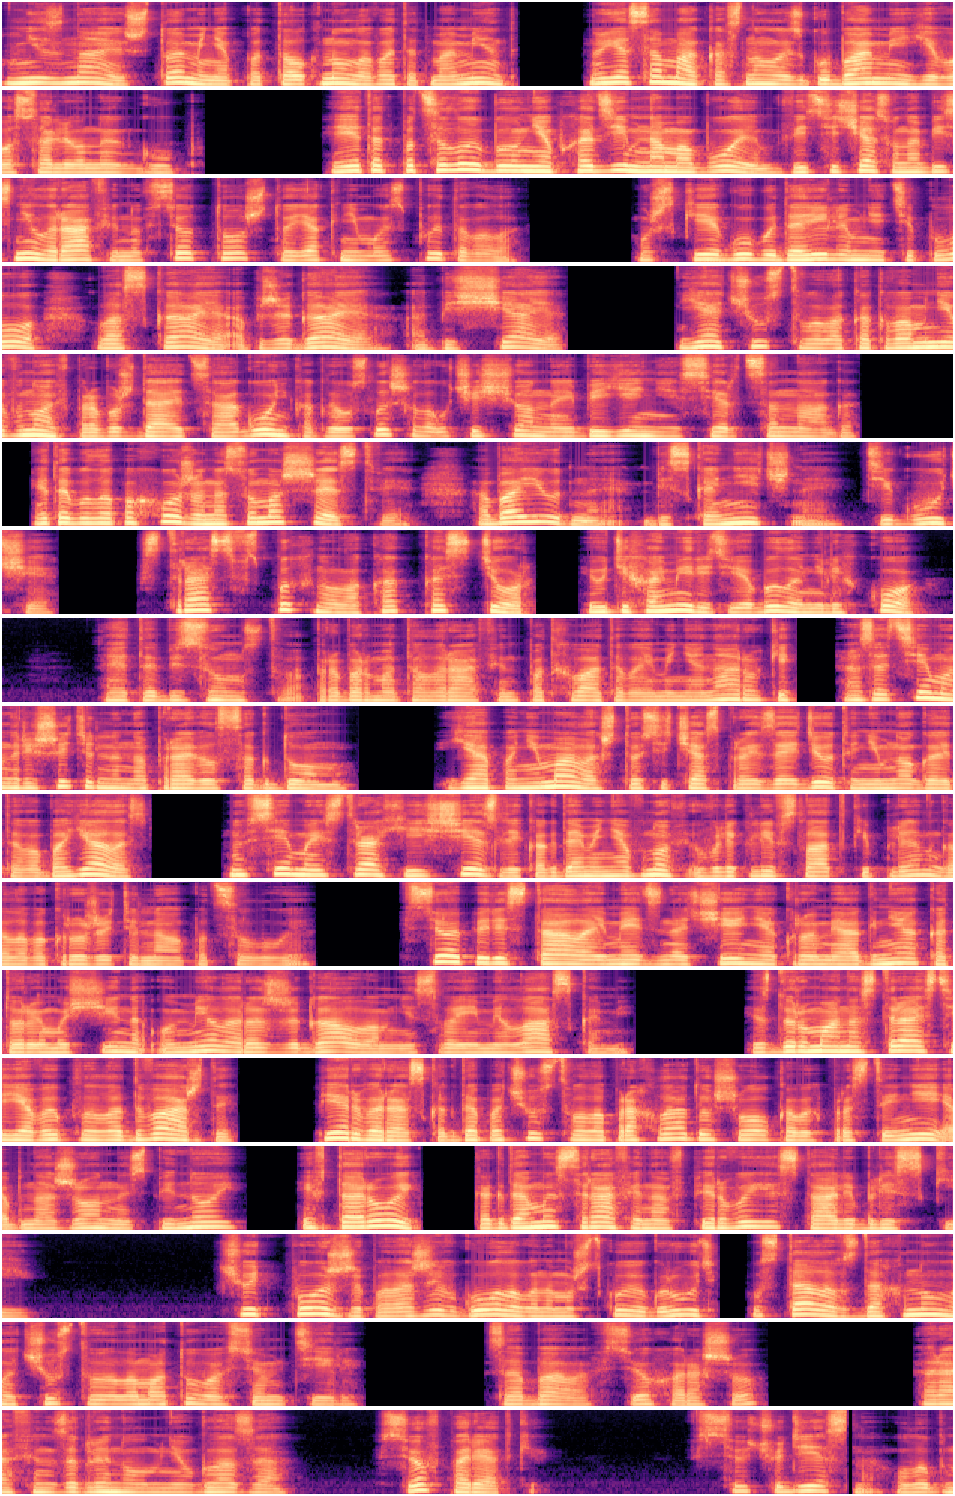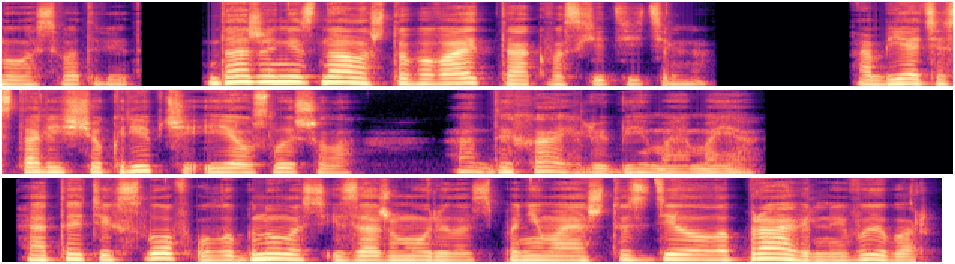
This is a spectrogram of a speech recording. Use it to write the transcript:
Не знаю, что меня подтолкнуло в этот момент, но я сама коснулась губами его соленых губ. И этот поцелуй был необходим нам обоим, ведь сейчас он объяснил Рафину все то, что я к нему испытывала. Мужские губы дарили мне тепло, лаская, обжигая, обещая. Я чувствовала, как во мне вновь пробуждается огонь, когда услышала учащенное биение сердца Нага. Это было похоже на сумасшествие, обоюдное, бесконечное, тягучее. Страсть вспыхнула, как костер, и утихомирить ее было нелегко. «Это безумство», – пробормотал Рафин, подхватывая меня на руки, а затем он решительно направился к дому. Я понимала, что сейчас произойдет, и немного этого боялась, но все мои страхи исчезли, когда меня вновь увлекли в сладкий плен головокружительного поцелуя. Все перестало иметь значение, кроме огня, который мужчина умело разжигал во мне своими ласками. Из дурмана страсти я выплыла дважды. Первый раз, когда почувствовала прохладу шелковых простыней обнаженной спиной, и второй, когда мы с Рафином впервые стали близки. Чуть позже, положив голову на мужскую грудь, устало вздохнула, чувствуя ломоту во всем теле. «Забава, все хорошо?» Рафин заглянул мне в глаза. «Все в порядке?» «Все чудесно», – улыбнулась в ответ. «Даже не знала, что бывает так восхитительно». Объятия стали еще крепче, и я услышала Отдыхай, любимая моя. От этих слов улыбнулась и зажмурилась, понимая, что сделала правильный выбор.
